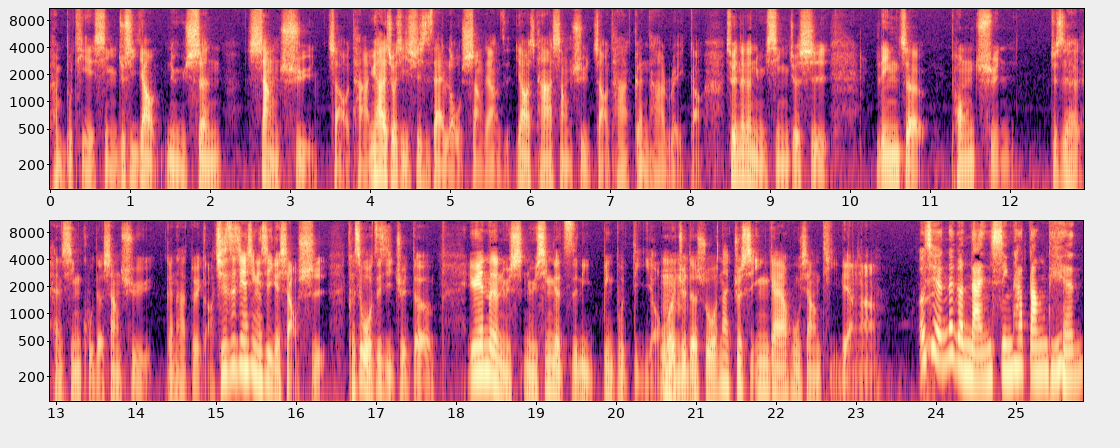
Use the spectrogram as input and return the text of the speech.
很不贴心，就是要女生上去找他，因为他的休息室是在楼上这样子，要他上去找他跟他 re 稿，所以那个女星就是拎着蓬裙。就是很很辛苦的上去跟他对稿，其实这件事情是一个小事，可是我自己觉得，因为那个女女星的资历并不低哦，嗯、我会觉得说，那就是应该要互相体谅啊。而且那个男星他当天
